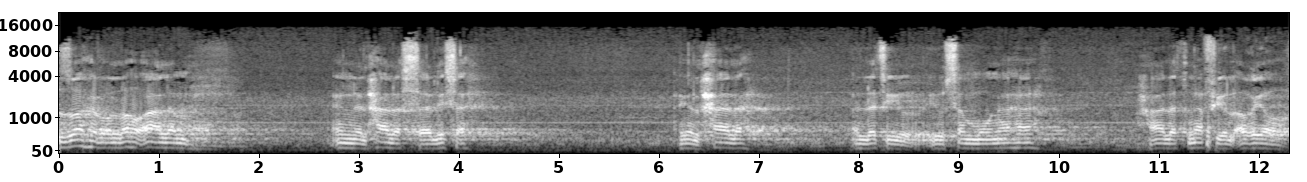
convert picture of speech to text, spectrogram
والظاهر والله أعلم أن الحالة الثالثة هي الحالة التي يسمونها حالة نفي الأغيار.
